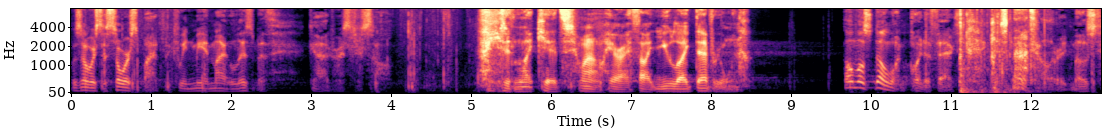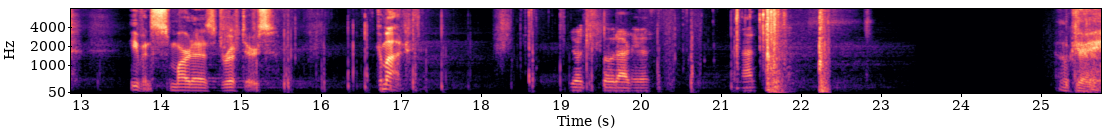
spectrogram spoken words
Was always a sore spot between me and my Elizabeth. God rest her soul. You didn't like kids. Wow, here I thought you liked everyone. Almost no one, point of fact. I guess I not. tolerate most. Even smart-ass drifters. Come on. You're the slow lad here. Man. Okay.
